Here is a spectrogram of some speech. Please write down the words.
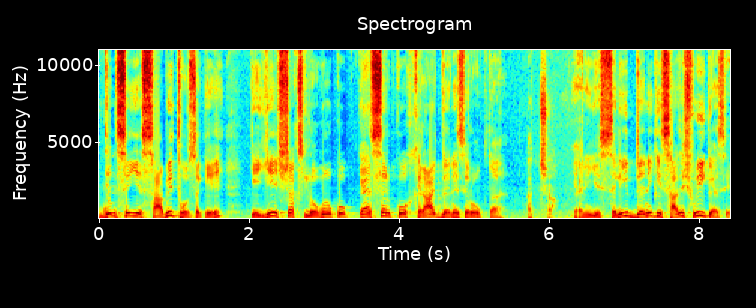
جن سے یہ ثابت ہو سکے کہ یہ شخص لوگوں کو کیسر کو خراج دینے سے روکتا ہے۔ اچھا۔ یعنی یہ سلیب دینے کی سازش ہوئی کیسے؟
